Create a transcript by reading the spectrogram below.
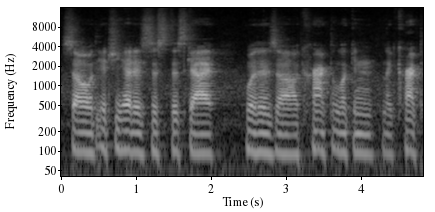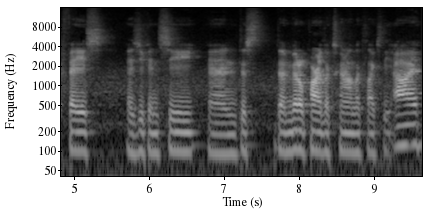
So the itchy head is just this guy with his uh, cracked looking like cracked face, as you can see, and this the middle part looks kind of looks like the eye,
